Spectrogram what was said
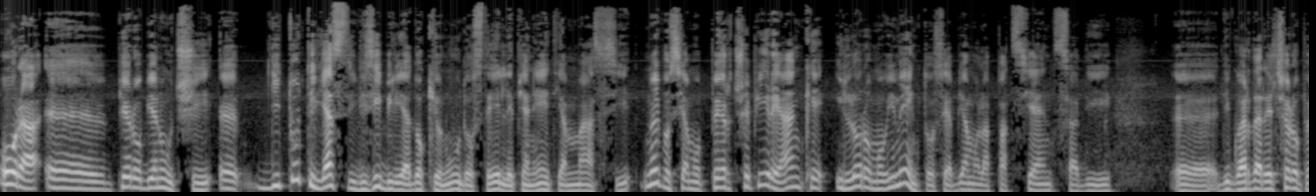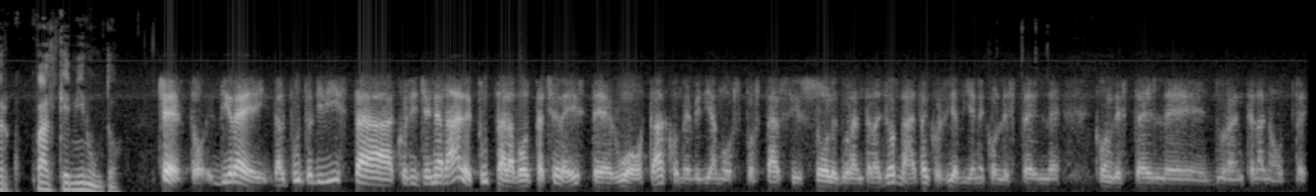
Ora, eh, Piero Bianucci, eh, di tutti gli astri visibili ad occhio nudo, stelle, pianeti, ammassi, noi possiamo percepire anche il loro movimento se abbiamo la pazienza di, eh, di guardare il cielo per qualche minuto direi dal punto di vista così generale tutta la volta celeste ruota, come vediamo spostarsi il Sole durante la giornata e così avviene con le stelle, con le stelle durante la notte.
